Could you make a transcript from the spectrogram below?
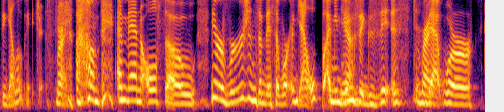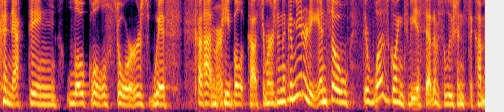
the yellow pages. Right. Um, and then also there are versions of this that were Yelp. I mean, Yeah. things exist Right. that were connecting local stores with um, Customers. people, customers in the community. And so there was going to be a set of solutions to come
